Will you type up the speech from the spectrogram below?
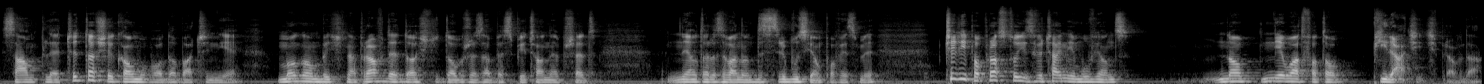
sample, czy to się komu podoba, czy nie, mogą być naprawdę dość dobrze zabezpieczone przed nieautoryzowaną dystrybucją, powiedzmy. Czyli po prostu i zwyczajnie mówiąc, no niełatwo to piracić, prawda?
